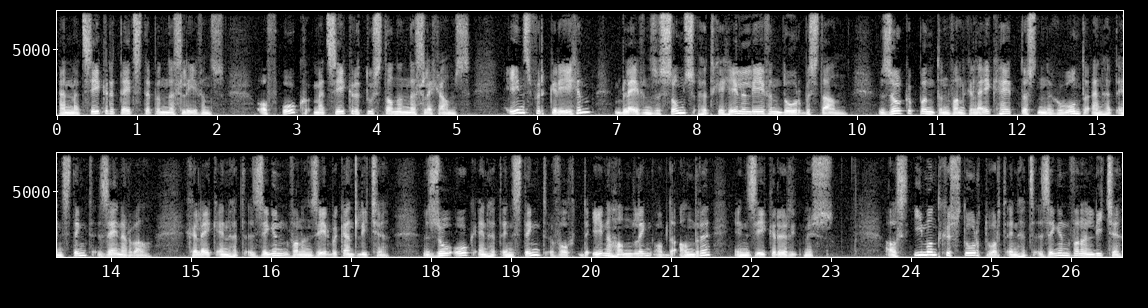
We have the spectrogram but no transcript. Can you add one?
en met zekere tijdstippen des levens, of ook met zekere toestanden des lichaams. Eens verkregen, blijven ze soms het gehele leven door bestaan. Zulke punten van gelijkheid tussen de gewoonte en het instinct zijn er wel, gelijk in het zingen van een zeer bekend liedje. Zo ook in het instinct volgt de ene handeling op de andere in zekere ritmus. Als iemand gestoord wordt in het zingen van een liedje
